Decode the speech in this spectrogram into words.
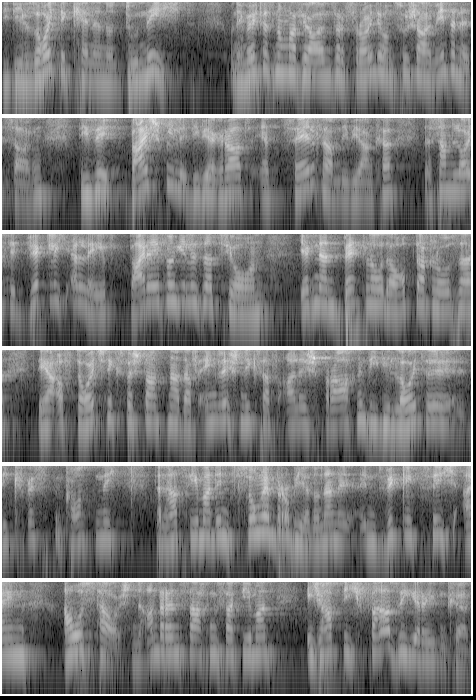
die die Leute kennen und du nicht. Und ich möchte es nochmal für unsere Freunde und Zuschauer im Internet sagen. Diese Beispiele, die wir gerade erzählt haben, die Bianca, das haben Leute wirklich erlebt bei der Evangelisation. Irgendein Bettler oder Obdachloser, der auf Deutsch nichts verstanden hat, auf Englisch nichts, auf alle Sprachen, die die Leute, die Christen konnten nicht dann hat es jemand in Zungen probiert und dann entwickelt sich ein Austausch. In anderen Sachen sagt jemand, ich habe dich Farsi reden gehört.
